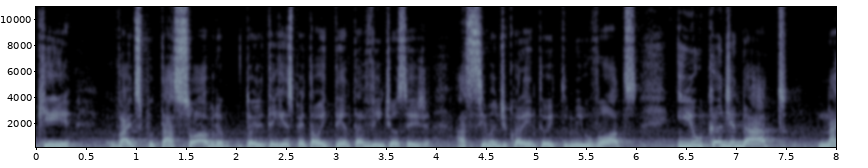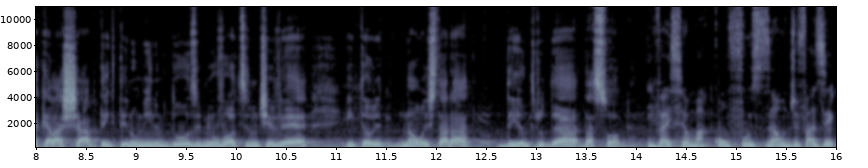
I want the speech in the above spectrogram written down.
que vai disputar sobra, então ele tem que respeitar 80 a 20, ou seja, acima de 48 mil votos, e o candidato naquela chapa tem que ter no mínimo 12 mil votos. Se não tiver, então ele não estará dentro da, da sobra. E vai ser uma confusão de fazer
